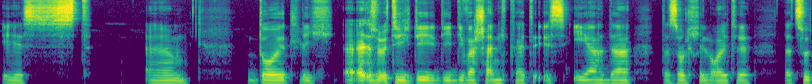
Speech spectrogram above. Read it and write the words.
ist ähm, deutlich, äh, also die, die, die, die Wahrscheinlichkeit ist eher da, dass solche Leute dazu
